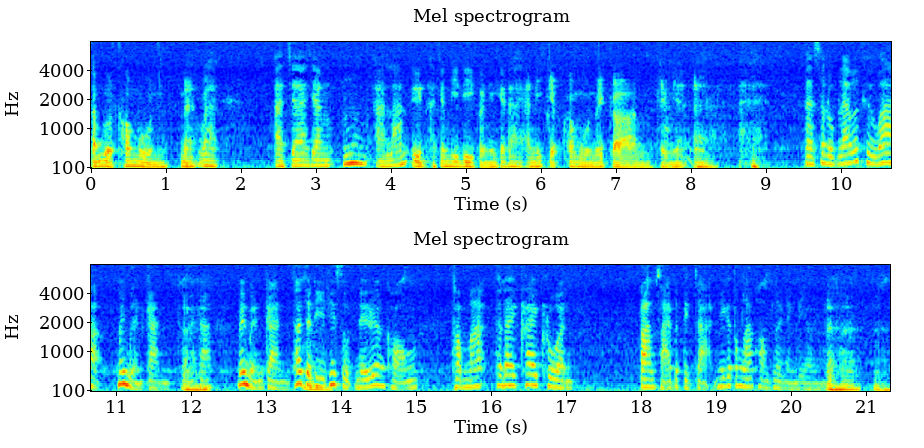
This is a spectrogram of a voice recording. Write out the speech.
สำรวจข้อมูลนะว่าอาจจะยังอืมอ่านร้านอื่นอาจจะมีดีกว่านี้ก็ได้ อันนี้เก็บข้อมูลไว้ก่อนอย่างเนี้ยอ่า แต่สรุปแล้วก็คือว่าไม่เหมือนกันถูกไหมอ่าคะฮะไม่เหมือนกัน ถ้าจะดีที่สุดในเรื่องของธรรมะ ถ้าได้ใคร่ครวญตามสายปฏิจจานี่ก็ต้องละความเพลินอย่างเดียวอย่างนี้อ่าฮะอ่าฮะ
